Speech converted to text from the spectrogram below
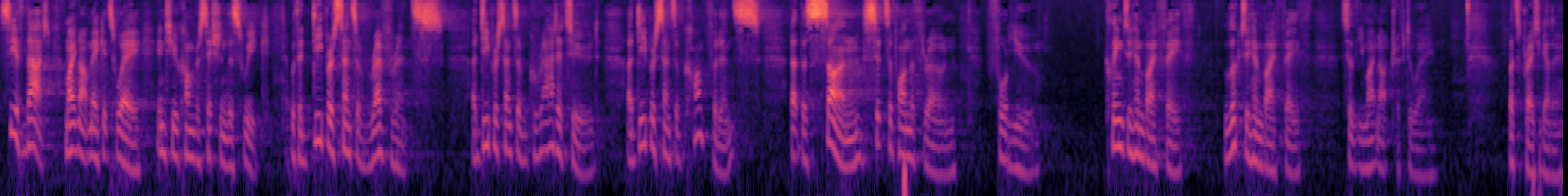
See if that might not make its way into your conversation this week with a deeper sense of reverence, a deeper sense of gratitude, a deeper sense of confidence that the Son sits upon the throne for you. Cling to him by faith. Look to him by faith so that you might not drift away. Let's pray together.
